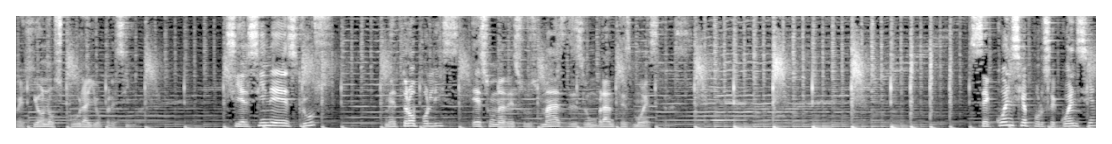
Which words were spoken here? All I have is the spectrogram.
región oscura y opresiva. Si el cine es luz, Metrópolis es una de sus más deslumbrantes muestras. Secuencia por secuencia,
